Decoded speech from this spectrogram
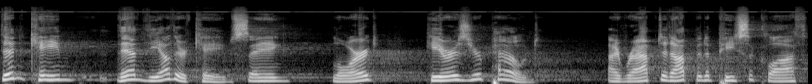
Then came then the other came, saying, Lord, here is your pound. I wrapped it up in a piece of cloth,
